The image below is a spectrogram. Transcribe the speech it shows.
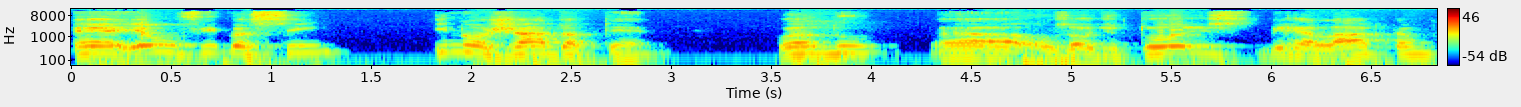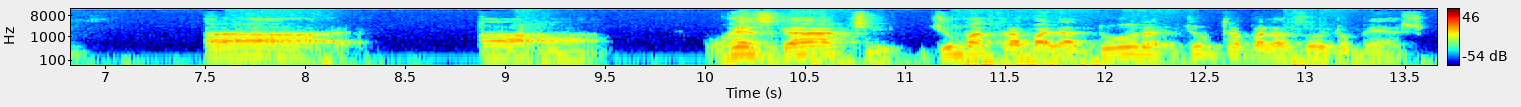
É, eu fico assim, enojado até, quando ah, os auditores me relatam a, a, a, o resgate de uma trabalhadora, de um trabalhador doméstico.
